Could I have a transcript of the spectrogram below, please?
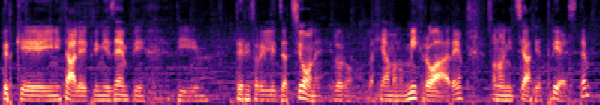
perché in Italia i primi esempi di territorializzazione, loro la chiamano micro aree, sono iniziati a Trieste,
